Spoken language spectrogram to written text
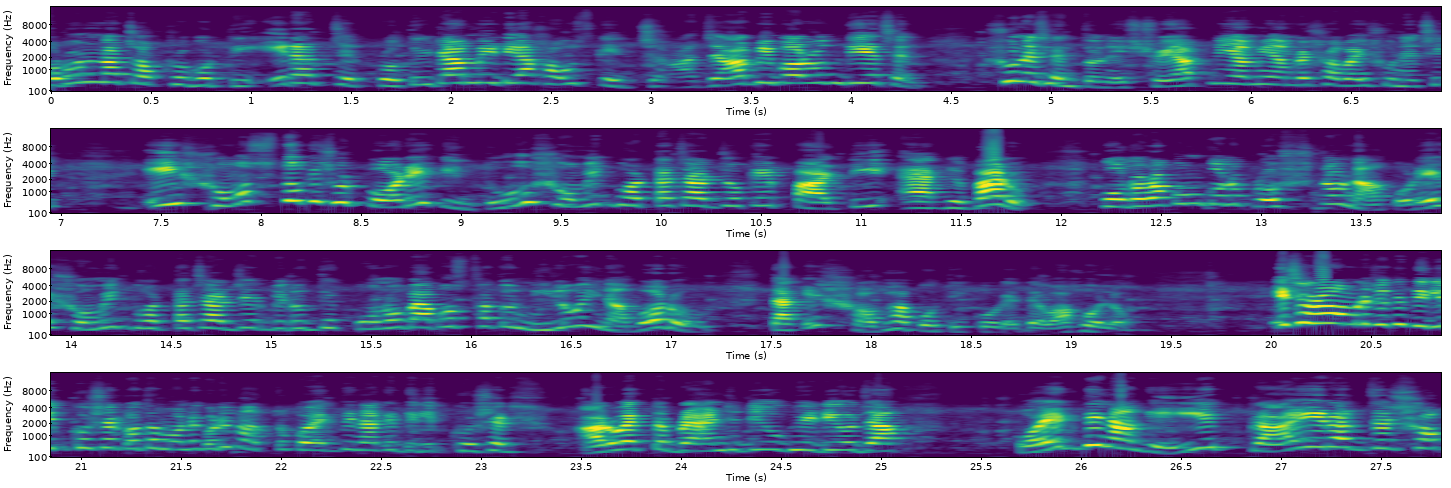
অরণ্যা চক্রবর্তী এ রাজ্যের প্রতিটা মিডিয়া হাউসকে যা যা বিবরণ দিয়েছেন, শুনেছেন তো নিশ্চয়ই। আপনি, আমি, আমরা সবাই শুনেছি। এই সমস্ত কিছুর পরে কিন্তু শ্রমিক ভট্টাচার্যকে পার্টি একবারও কোনো রকম কোনো প্রশ্ন না করে শ্রমিক ভট্টাচার্যের বিরুদ্ধে কোনো ব্যবস্থা তো নিলই না, বরং তাকে সভাপতি করে দেওয়া হলো। এছাড়াও আমরা যদি দিলীপ ঘোষের কথা মনে করি, মাত্র কয়েকদিন আগে দিলীপ ঘোষের আরও একটা ব্র্যান্ড নিউ ভিডিও যা কয়েকদিন আগেই প্রায় রাজ্যের সব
